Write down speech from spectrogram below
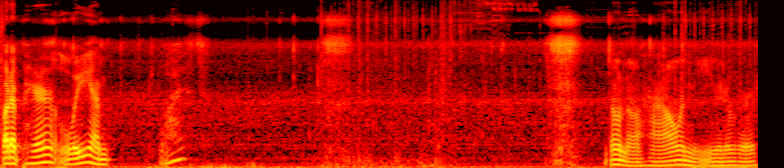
But apparently, I'm... What? Don't know how in the universe.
